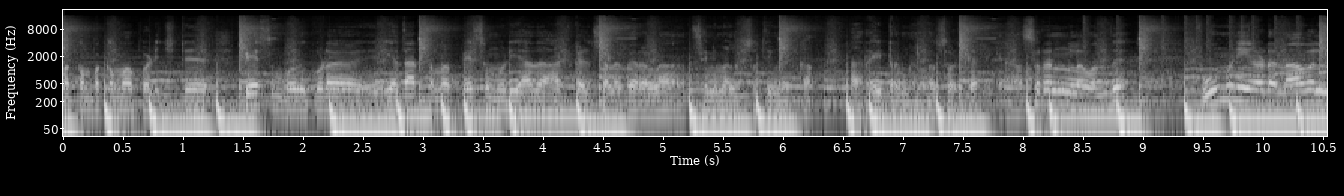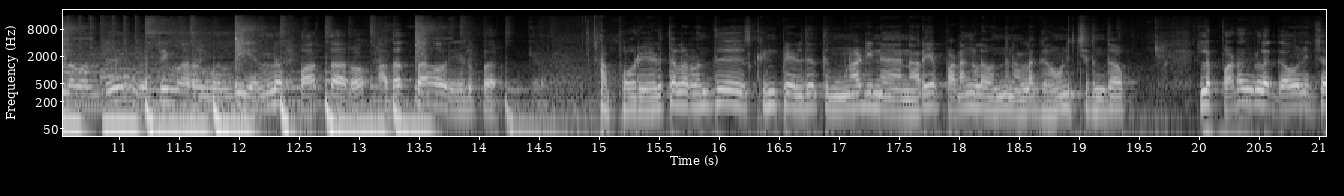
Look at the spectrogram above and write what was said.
பக்கம் பக்கமாக படிச்சுட்டு பேசும்போது கூட யதார்த்தமாக பேச முடியாத ஆட்கள் சில பேரெல்லாம் சினிமாவில் சுற்றின்னு இருக்கான். நான் ரைட்டர்னெல்லாம் சொல்லிட்டு நினைக்கிறேன். அசுரனில் வந்து பூமணியோட நாவலில் வந்து வெற்றிமாறன் வந்து என்ன பார்த்தாரோ அதைத்தான் அவர் எடுப்பார். அப்போ ஒரு எழுத்தாளர் வந்து ஸ்க்ரீன் பிளே எழுதுறதுக்கு முன்னாடி நான் நிறைய படங்களை வந்து நல்லா கவனிச்சிருந்தா இல்லை படங்களை கவனித்தா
